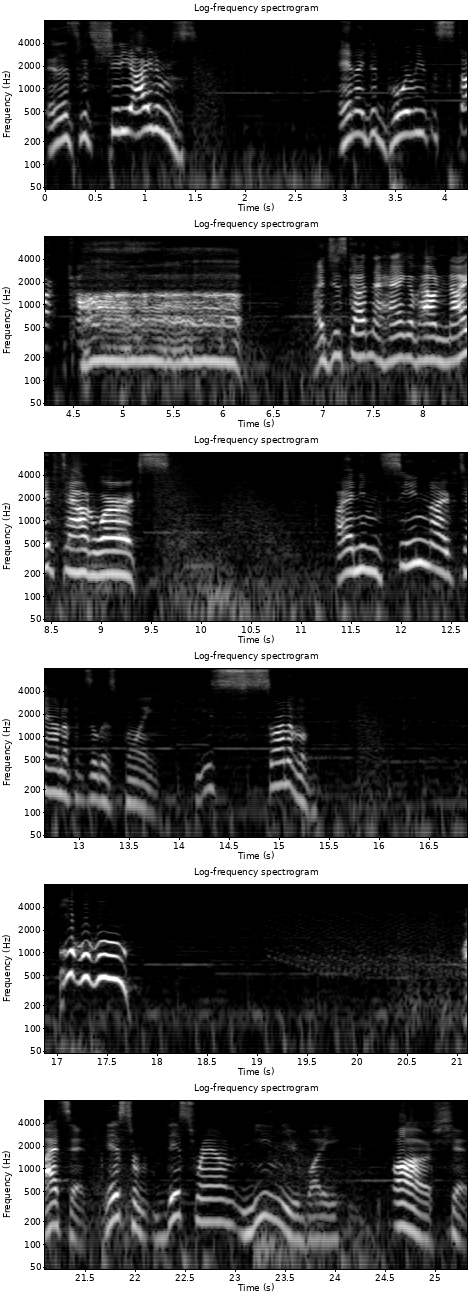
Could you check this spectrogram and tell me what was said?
And it's with shitty items. And I did poorly at the start. Ah! I just got in the hang of how Knife Town works. I hadn't even seen Knife Town up until this point. You son of a... Woohoo! That's it. This this round, me and you, buddy. Oh shit.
